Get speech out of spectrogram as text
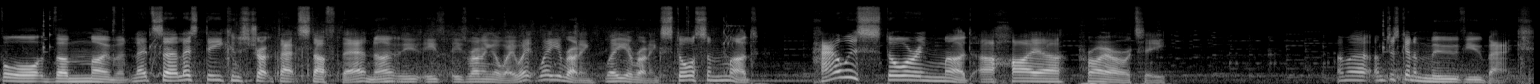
for the moment. Let's uh, let's deconstruct that stuff there. No, he, he's, he's running away. Wait, where are you running? Where are you running? Store some mud. How is storing mud a higher priority? I'm, uh, I'm just going to move you back.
